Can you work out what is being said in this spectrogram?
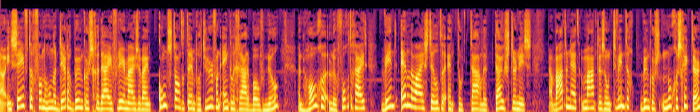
Nou, in 70 van de 130 bunkers gedijen vleermuizen bij een constante temperatuur van enkele graden boven nul, een hoge luchtvochtigheid, wind en lawaai-stilte en totale duisternis. Nou, Waternet maakte zo'n 20 bunkers nog geschikter,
